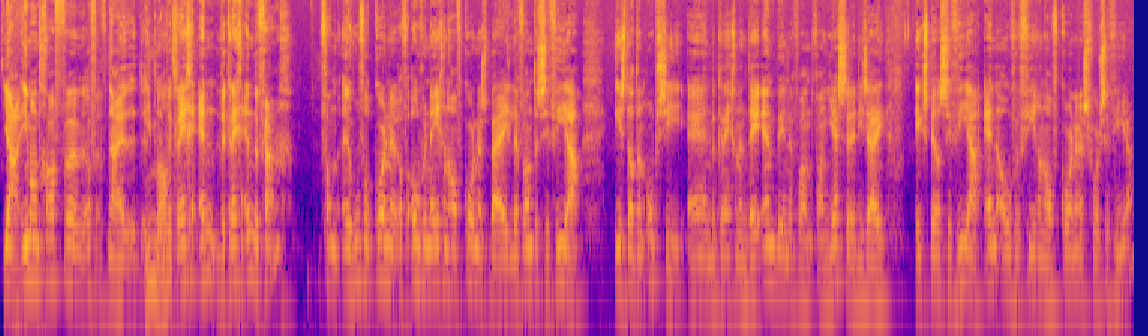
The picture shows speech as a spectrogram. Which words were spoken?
Ja, iemand gaf... Uh, of, of, nou, iemand? We kregen, en, we kregen en de vraag van uh, hoeveel corners, of over 9,5 corners bij Levante Sevilla, is dat een optie? En we kregen een DM binnen van, van Jesse, die zei, ik speel Sevilla en over 4,5 corners voor Sevilla.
